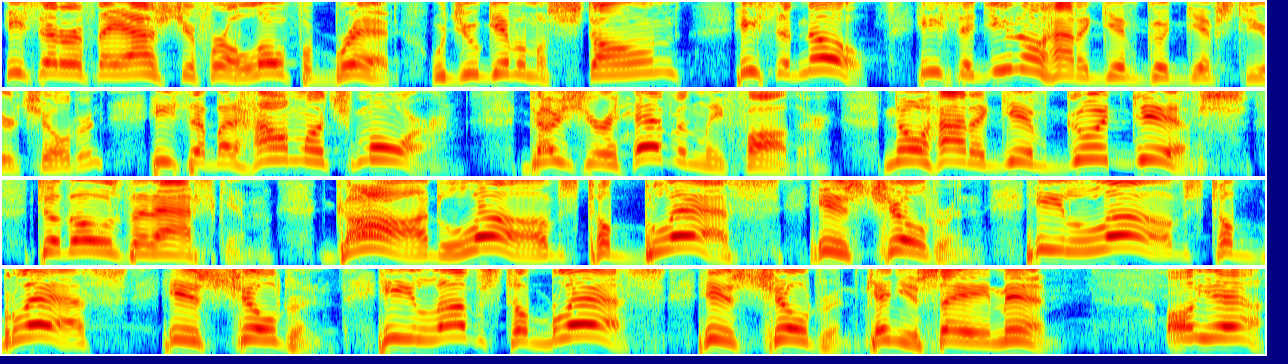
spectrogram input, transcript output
He said, or if they asked you for a loaf of bread, would you give them a stone? He said, no. He said, you know how to give good gifts to your children. He said, but how much more? Does your heavenly Father know how to give good gifts to those that ask Him? God loves to bless His children. He loves to bless His children. He loves to bless His children. Can you say amen? Oh, yeah.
